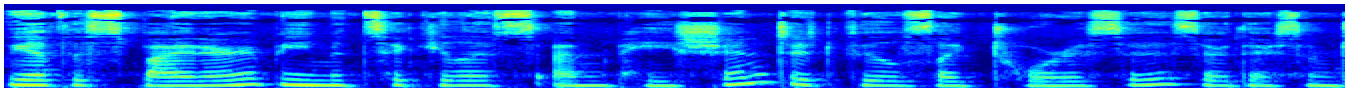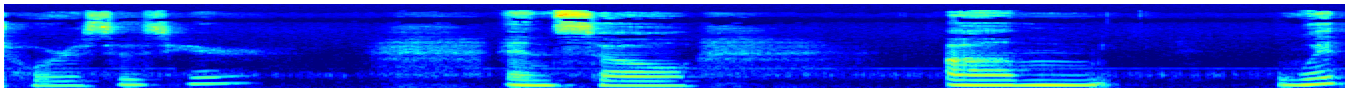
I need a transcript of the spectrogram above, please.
we have the spider being meticulous and patient. It feels like Tauruses. Are there some Tauruses here? And so, um, with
